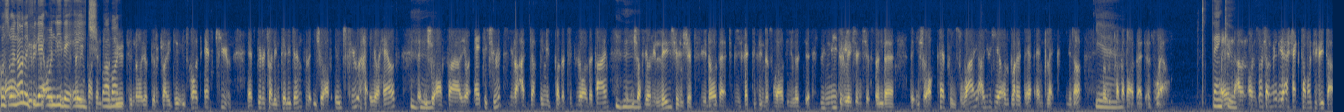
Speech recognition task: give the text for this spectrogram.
Because we're not feel only the age. Well, to know your spirituality. It's called SQ, uh, spiritual intelligence, the issue of HQ, your health, mm-hmm. the issue of uh, your attitude, you know, adjusting it positively all the time, mm-hmm. the issue of your relationships, you know, that to be effective in this world, you, you need relationships, and uh, the issue of purpose. Why are you here on planet Earth and Click, you know? Yeah. So we talk about that as well. Thank and you. On, on social media, Hector Motivator.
